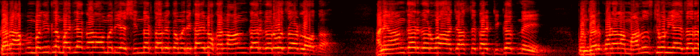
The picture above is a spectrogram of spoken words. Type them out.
कारण आपण बघितलं मधल्या काळामध्ये या सिन्नर तालुक्यामध्ये काही लोकांना अहंकार गर्व चढला होता. आणि अहंकार गर्व हा जास्त काळ टिकत नाही. पण जर कोणाला माणूस घेऊन या जर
